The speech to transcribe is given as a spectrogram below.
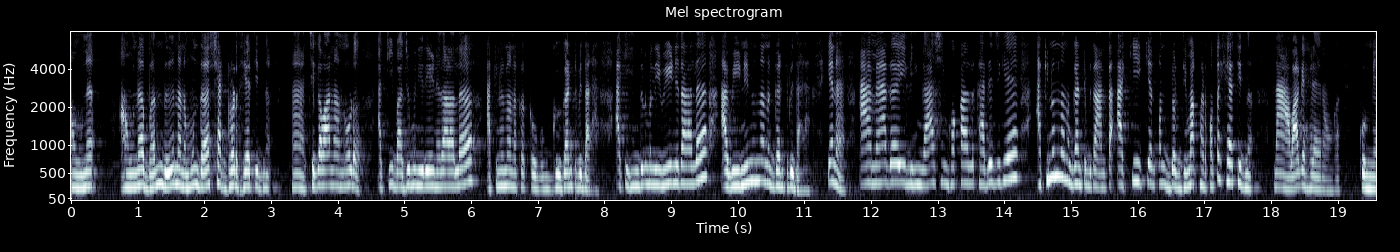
ಅವನ ಅವನ ಬಂದು ನನ್ನ ಮುಂದೆ ಶಡ್ ಹೊಡೆದು ಹೇಳ್ತಿದ್ನ. ಹಾಂ, ಚಿಗವಾನ ನೋಡು. ಅಕ್ಕಿ ಬಾಜು ಮನಿ ಏನಿದಾಳಲ್ಲ ಆಕಿನೂ ನನಗೆ ಗಂಟು ಬಿದ್ದಾಳ. ಆಕಿ ಹಿಂದಿನ ಮನಿ ವೀಣಿದಾಳಲ್ಲ ಆ ವೀಣಿನೂ ನನಗೆ ಗಂಟು ಬಿದ್ದಾಳ. ಏನ? ಆಮ್ಯಾಗ ಇಲ್ಲಿ ಹಿಂಗೆ ಆಸೆ ಹಿಂಗೆ ಹೊಕ್ಕಾಗಲ್ಲ ಕಾಲೇಜಿಗೆ ಆಕಿನೂ ನನಗೆ ಗಂಟು ಬಿದ್ದಾಳ ಅಂತ ಅಕ್ಕಿ ಇಕ್ಕಿ ಅಂತಂದು ದೊಡ್ಡ ದಿಮಾಕ್ ಮಾಡ್ಕೊಂತ ಹೇಳ್ತಿದ್ನ. ನಾ ಅವಾಗ ಹೇಳ್ಯಾನ ಅವಂಗ ಕುಮ್ಯ,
